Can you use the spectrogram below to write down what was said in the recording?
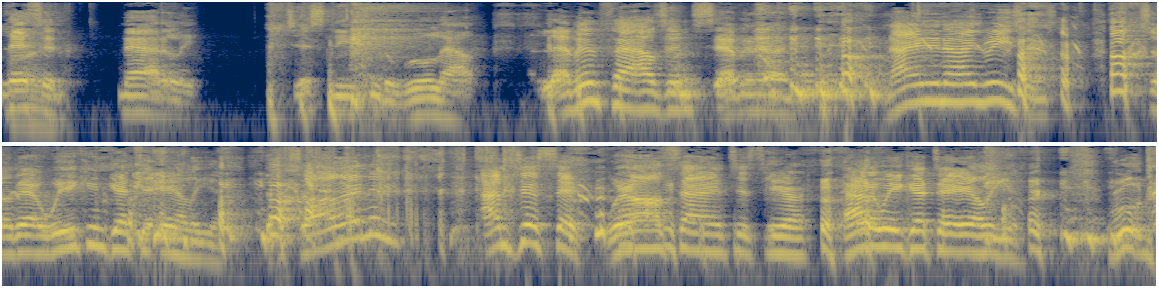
Listen, right. Natalie, just need you to rule out 11,799 reasons so that we can get to alien. That's all I need. I'm just saying, we're all scientists here. How do we get to alien? Well,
